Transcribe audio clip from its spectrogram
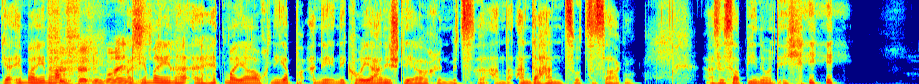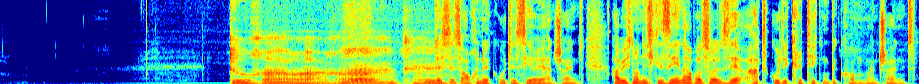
Ja, immerhin, weil immerhin äh, hätten wir ja auch eine, eine, eine Koreanischlehrerin mit äh, an, an, der Hand sozusagen. Also Sabine und ich. Okay. Das ist auch eine gute Serie anscheinend. Habe ich noch nicht gesehen, aber soll sehr, hat gute Kritiken bekommen anscheinend.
